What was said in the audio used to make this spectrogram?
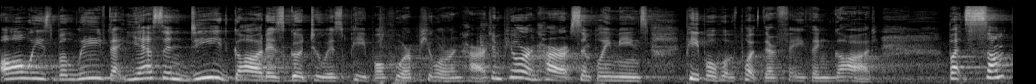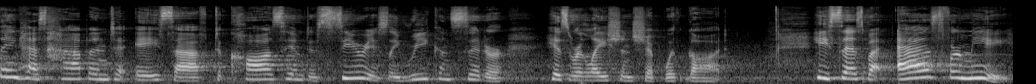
always believed that, yes, indeed, God is good to his people who are pure in heart. And pure in heart simply means people who have put their faith in God. But something has happened to Asaph to cause him to seriously reconsider his relationship with God. He says, But as for me,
